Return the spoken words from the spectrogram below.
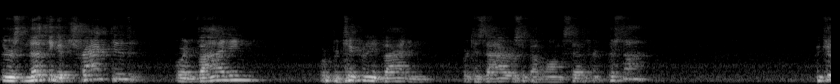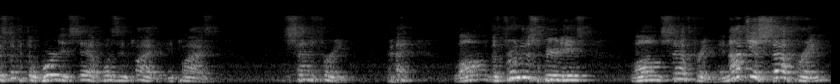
There's nothing attractive or inviting or particularly inviting or desirous about long suffering. There's not. Because look at the word itself. What does it imply? It implies suffering. Right? Long the fruit of the Spirit is long suffering. And not just suffering,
